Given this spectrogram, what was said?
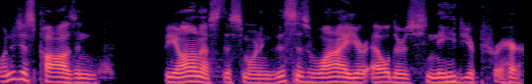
want to just pause and be honest this morning. This is why your elders need your prayer.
